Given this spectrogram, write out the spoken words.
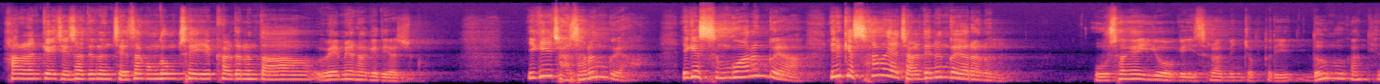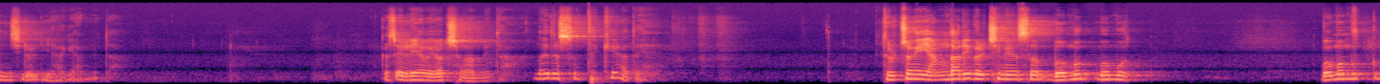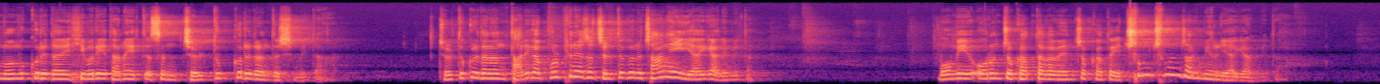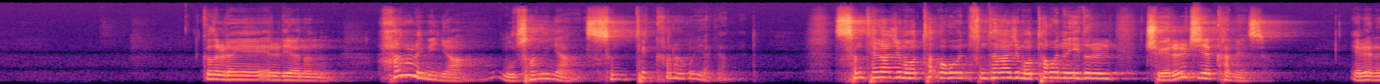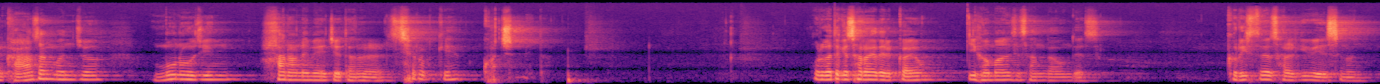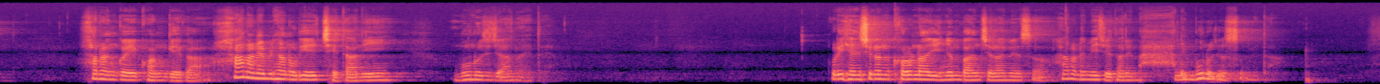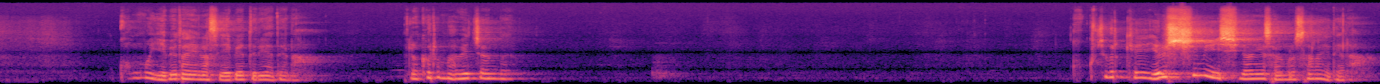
하나님께 제사되는 제사 공동체의 역할들은 다 외면하게 되어지고 이게 잘 사는 거야. 이게 성공하는 거야. 이렇게 살아야 잘 되는 거야라는 우상의 유혹에 이스라엘 민족들이 넘어간 현실을 이야기합니다. 그래서 엘리야가 요청합니다. 너희들 선택해야 돼. 둘중에 양다리 걸치면서 머뭇머뭇 머뭇머뭇거리다의 히브리 단어의 뜻은 절뚝거리라는 뜻입니다. 절뚝거리다는 다리가 불편해서 절뚝거리는 장애의 이야기가 아닙니다. 몸이 오른쪽 갔다가 왼쪽 갔다가 춤추는 장면을 이야기합니다. 그들 중에 엘리야는 하나님이냐 우상이냐 선택하라고 이야기합니다. 선택하지 못하고 선택하지 못하고 있는 이들을 죄를 지적하면서 엘리야는 가장 먼저 무너진 하나님의 재단을 새롭게 고칩니다. 우리가 어떻게 살아야 될까요? 이 험한 세상 가운데서 그리스도에 살기 위해서는 하나님과의 관계가 하나님을 향한 우리의 재단이 무너지지 않아야 돼요. 우리 현실은 코로나 2년 반 지나면서 하나님의 재단이 많이 무너졌습니다. 꼭 뭐 예배당에 가서 예배 드려야 되나? 이런 그런 마음 있지 않나요? 꼭 아주 그렇게 열심히 신앙의 삶을 살아야 되나?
